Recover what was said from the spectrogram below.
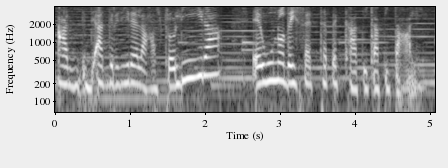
aggredire l'altro. L'ira è uno dei sette peccati capitali.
